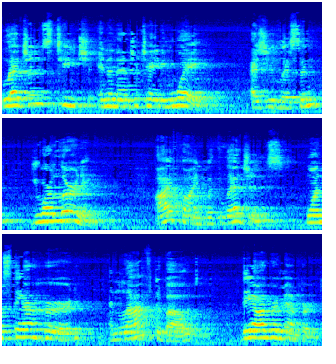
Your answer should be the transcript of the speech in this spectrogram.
Legends teach in an entertaining way. As you listen, you are learning. I find with legends, once they are heard and laughed about, they are remembered.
